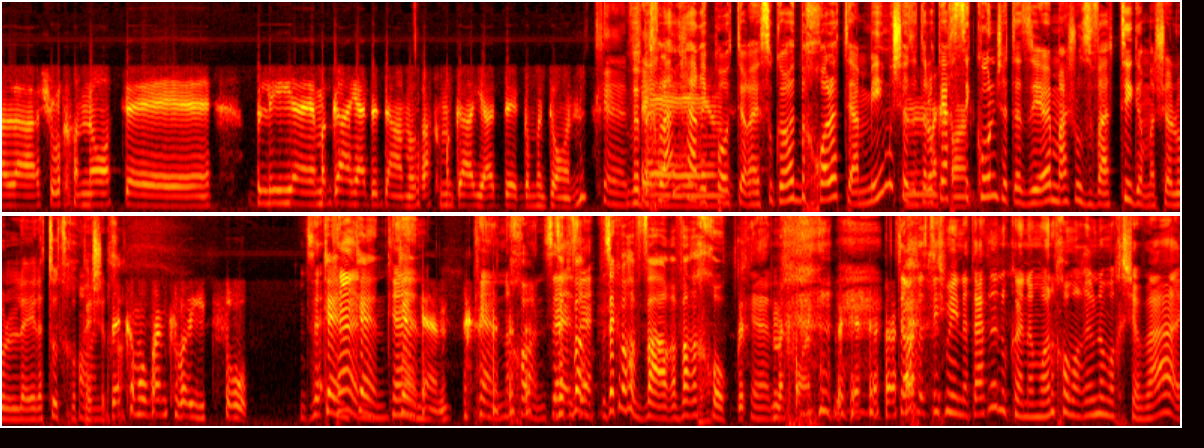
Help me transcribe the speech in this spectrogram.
על השולחנות אה, בלי אה, מגע יד אדם, אבל רק מגע יד אה, גמדון. כן, ובכלל אה, הארי פוטר, סוכריות בכל הטעמים, שאתה לוקח נכון. סיכון שזה יהיה משהו זוועתי גם, מה שעלול לצוץ נכון. בפה שלך. זה כמובן כבר ייצרו, זה, כן, כן, כן, כן, כן. כן, נכון. זה כבר- זה כבר עבר, עבר רחוק. כן. נכון. טוב, אז תשמעי, נתת לנו כאן המון חומרים למחשבה, אה,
